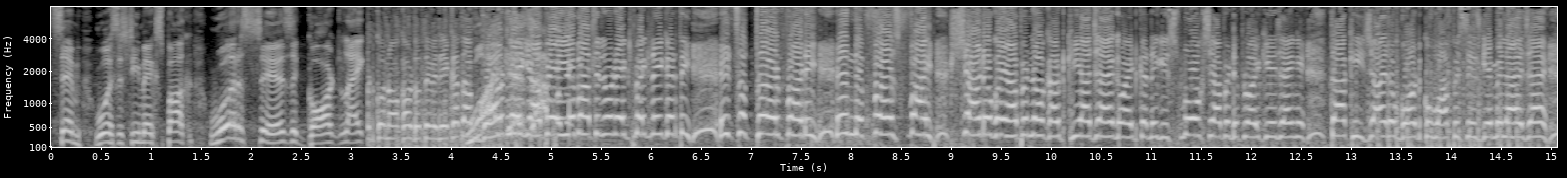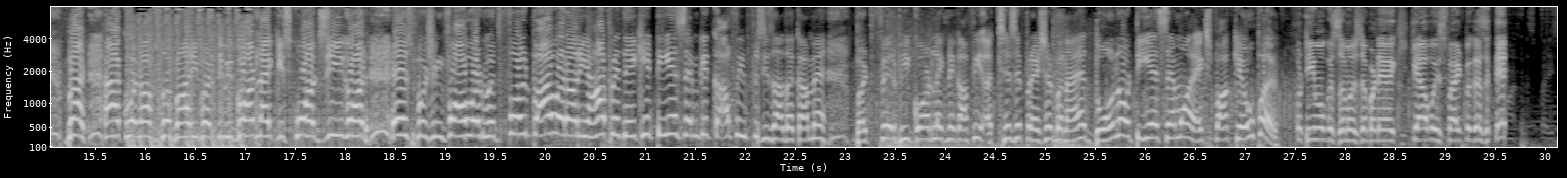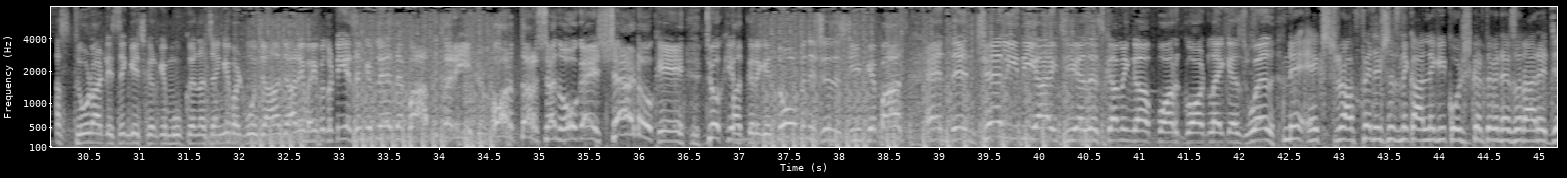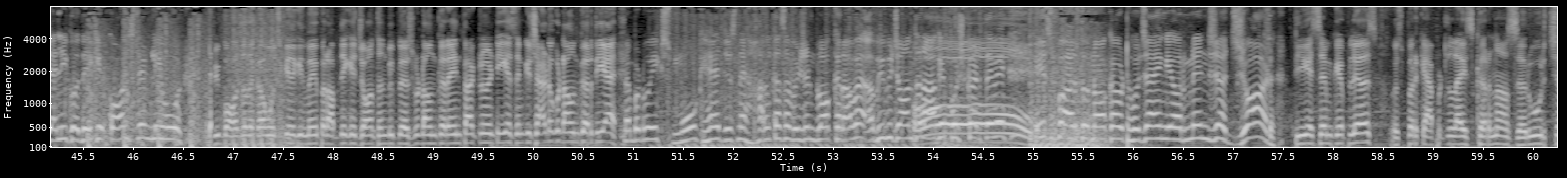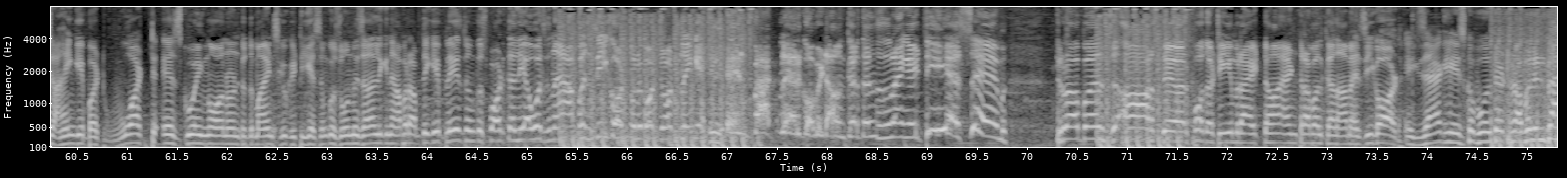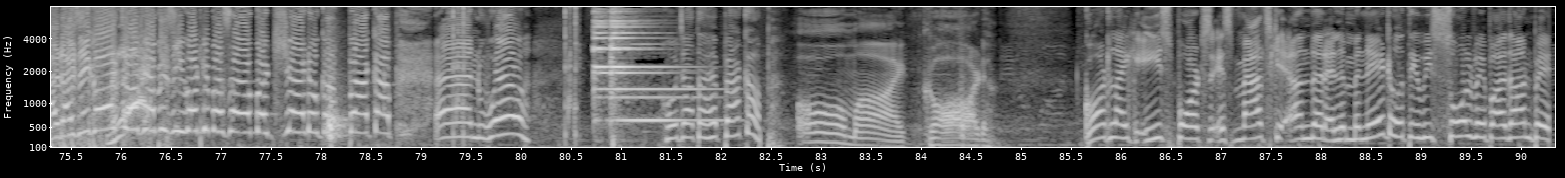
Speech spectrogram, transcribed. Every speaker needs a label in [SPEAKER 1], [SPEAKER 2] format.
[SPEAKER 1] SM versus Team X Park versus Godlike.
[SPEAKER 2] को knockout होते हुए देखा था। गॉड लाइक यहाँ पे ये बात इन्होंने एक्सपेक्ट नहीं करती। It's a third party in the first fight shadow को यहाँ पे नॉकआउट किया जाएगा। फाइट करने की स्मोक्स यहाँ पे डिप्लॉय किए जाएँगे ताकि जायरो गॉड को वापस से इस गेम में लाया जाए। बट एक्वानॉक्स पर भारी पड़ती हुई गॉड लाइक की squad ji God is pushing forward with full power और यहाँ पे देखिए टीएसएम के काफ़ी ज़्यादा कम है। बट फिर भी गॉड लाइक ने काफ़ी अच्छे से प्रेशर बनाया दोनों टीएसएम और एक्स पार्क के ऊपर।
[SPEAKER 1] टीमों को समझना पड़ेगा कि क्या वो इस फाइट पे कर सकते हैं। थोड़ा डिसंगेज करके मूव करना चाहेंगे बट वो जहाँ जा रहे भाई पे तो टीएसएम के प्लेयर्स ने बात करी और दर्शन हो गए शैडो के जो कि बात करेंगे दो फिनिशेस इस टीम के पास and then Jelly the IGL is coming up for Godlike as well
[SPEAKER 2] ने एक्स्ट्रा फिनिशेस निकालने की कोशिश करते हुए नज़र आ रहे जेली को देखिए कॉन्स्टेंटली वो
[SPEAKER 1] भी बहुत ज़्यादा कम है लेकिन वहीं पर आप देखिए जॉनसन भी प्लेयर्स को डाउन कर रहे हैं। इनफैक्ट उन्होंने टीएसएम के शैडो को डाउन कर दिया है।
[SPEAKER 2] बट वो एक स्मोक है जिसने हल्का सा विजन ब्लॉक करा हुआ है। अभी भी जॉनसन आगे पुश करते हुए इस बार तो नॉकआउट हो जाएँगे और निंजा जॉर्ड
[SPEAKER 1] टीएसएम के प्लेयर्स उस पर कैपिटलाइज करना ज़रूर चाहेंगे but what is going on on to the minds क्योंकि टीएसएम को जोन में जाना लेकिन यहाँ पर आप देखिए प्लेयर्स उनको स्पॉट कर लिया। गोना हैपन जी गॉड थोड़े बहुत शॉट्स लेंगे। इनफैक्ट प्लेयर को भी डाउन करते नज़र आएँगे। TSM Troubles are there for the team right now and trouble का नाम है Zigod.
[SPEAKER 2] एग्जैक्टली इसको बोलते हैं ट्रबल इन पैराडाइज गॉड जो कि अभी सीगॉड के पास आया बट शैडो का बैकअप एंड वेल हो जाता है backup
[SPEAKER 1] Oh my god.
[SPEAKER 2] Godlike esports इस मैच के अंदर एलिमिनेट होती हुई सोलवे पायदान पे।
